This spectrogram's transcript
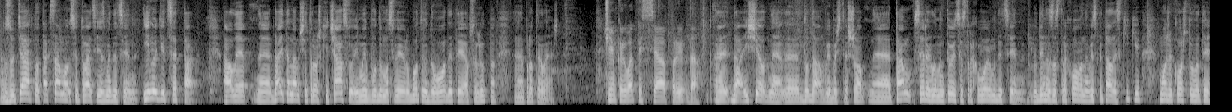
взуття, то так само ситуація з медициною. Іноді це так. Але е, дайте нам ще трошки часу, і ми будемо своєю роботою доводити абсолютно е, протилежне. Чим керуватися при да. Е, да, і ще одне е, додам, вибачте, що е, там все регламентується страховою медициною. Людина застрахована. Ви спитали, скільки може коштувати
